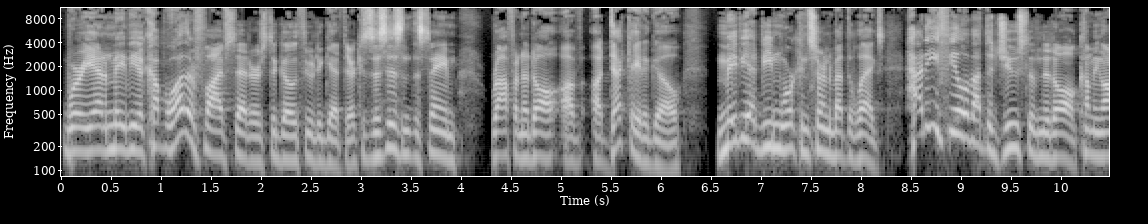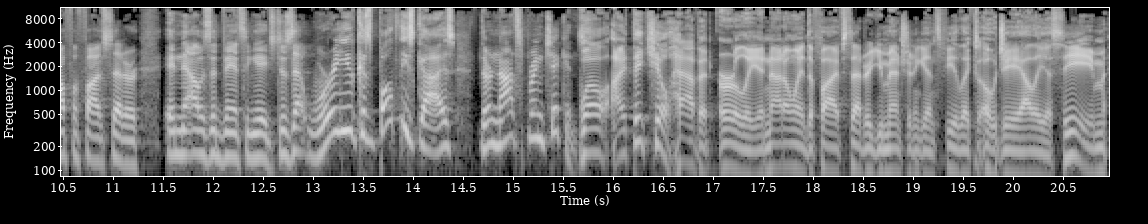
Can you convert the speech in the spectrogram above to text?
where he had maybe a couple other five setters to go through to get there, because this isn't the same Rafa Nadal of a decade ago, maybe I'd be more concerned about the legs. How do you feel about the juice of Nadal coming off a five setter and now his advancing age? Does that worry you? Because both these guys, they're not spring chickens. Well, I think he'll have it early, and not only the five setter you mentioned against Felix Auger Aliassime,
